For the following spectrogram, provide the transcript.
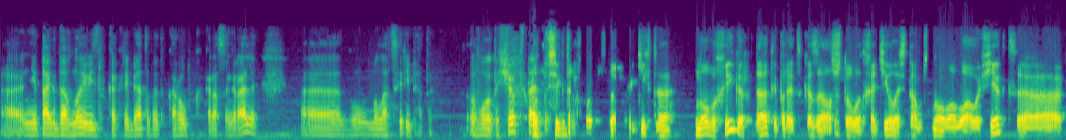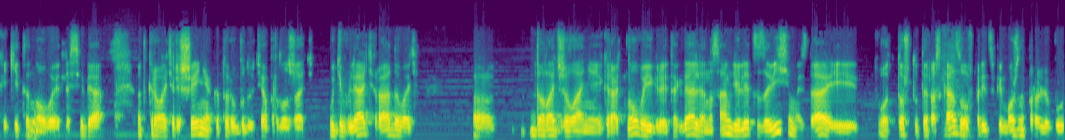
А, не так давно я видел, как ребята в эту коробку как раз играли. А, ну, молодцы ребята. Вот, еще, кстати... Вот всегда хочется каких-то новых игр, да, ты про это сказал, что вот хотелось там снова вау-эффект, э, какие-то новые для себя открывать решения, которые будут тебя продолжать удивлять, радовать, э, давать желание играть новые игры и так далее. На самом деле это зависимость, да, и вот то, что ты рассказывал, в принципе, можно про любую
